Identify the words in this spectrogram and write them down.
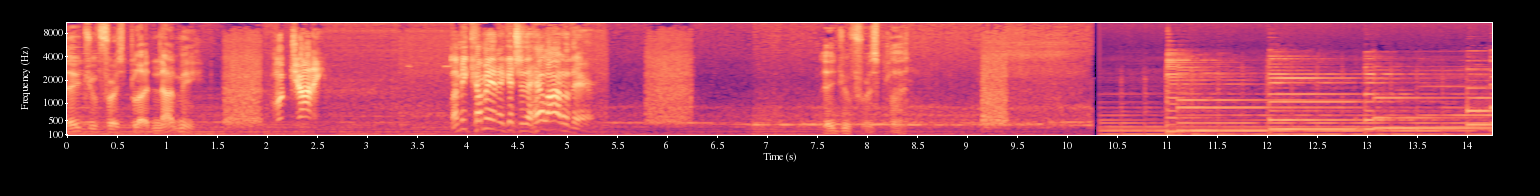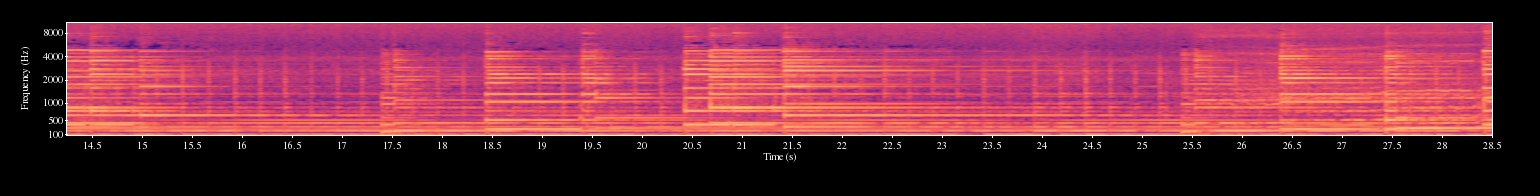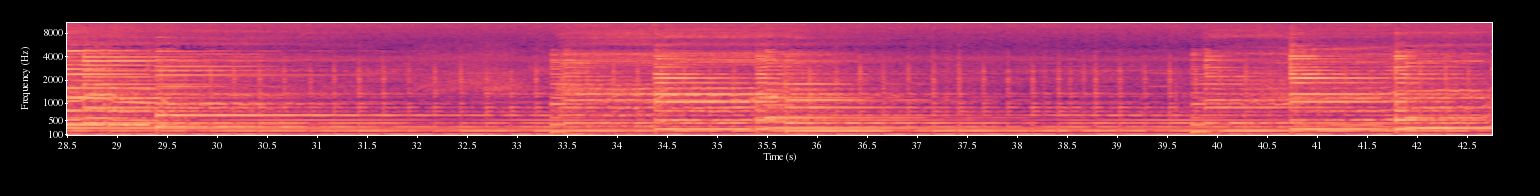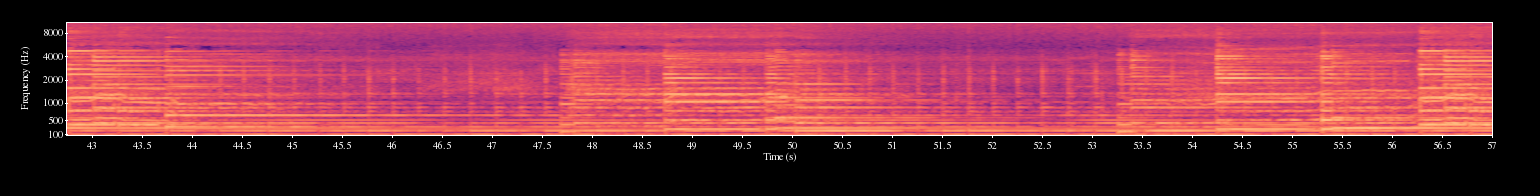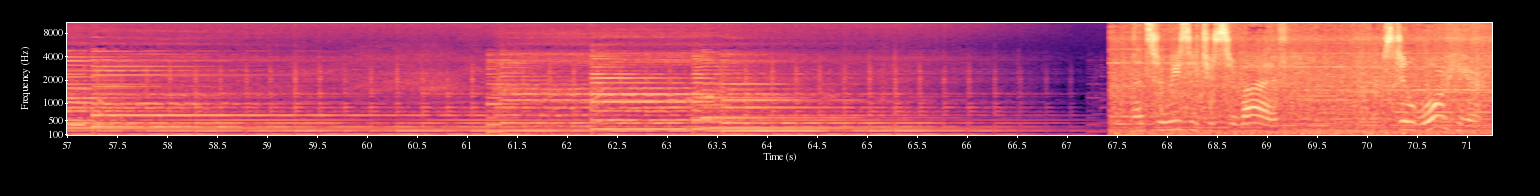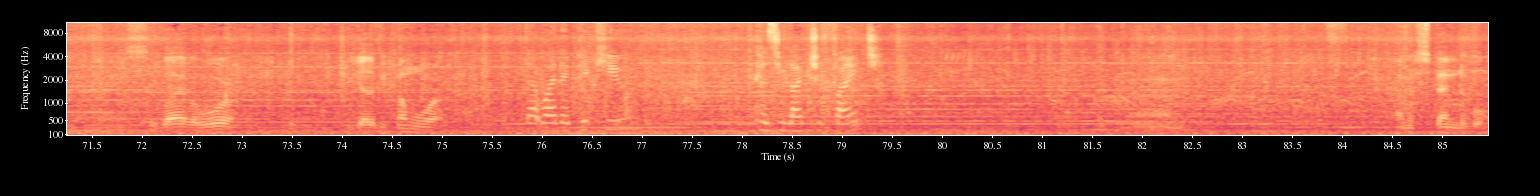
They drew first blood, not me. Look, Johnny. Let me come in and get you the hell out of there. They drew first blood. so easy to survive. Still war here. Survive a war. You gotta become war. That why they pick you? Because you like to fight? I'm expendable.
